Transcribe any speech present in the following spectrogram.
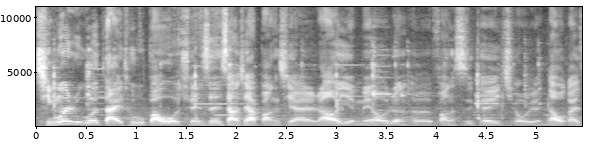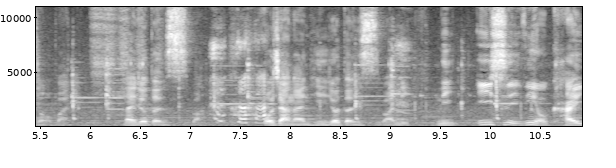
请问如果歹徒把我全身上下绑起来，然后也没有任何方式可以求援，那我该怎么办？那你就等死吧。我讲难听，你就等死吧。你你医师一定有开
